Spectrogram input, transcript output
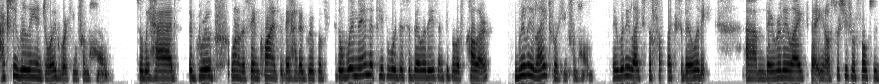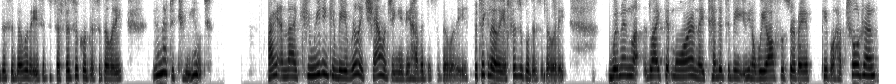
actually really enjoyed working from home. So we had the group, one of the same clients, but they had a group of the women, the people with disabilities, and people of color really liked working from home. They really liked the flexibility. Um, they really liked that, you know, especially for folks with disabilities, if it's a physical disability, you don't have to commute, right? And that commuting can be really challenging if you have a disability, particularly a physical disability. Women li- liked it more, and they tended to be, you know, we also survey if people have children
